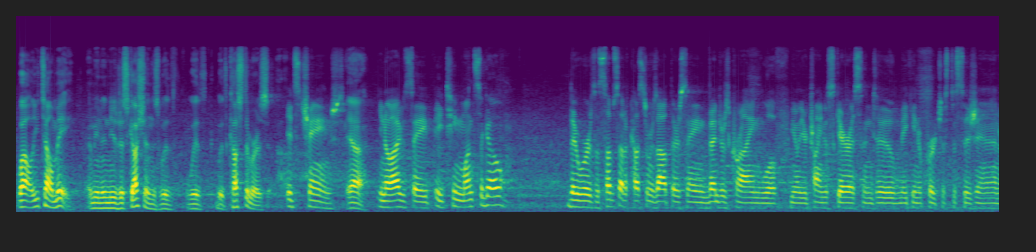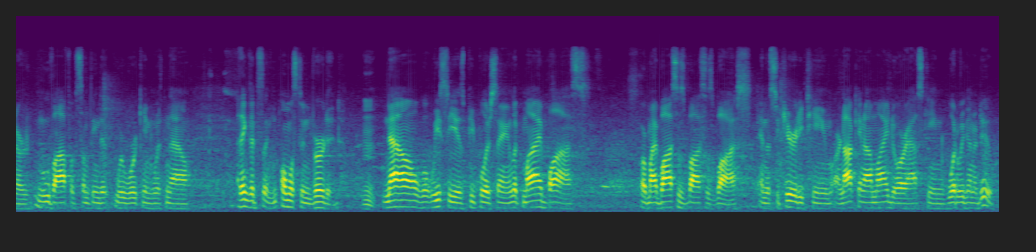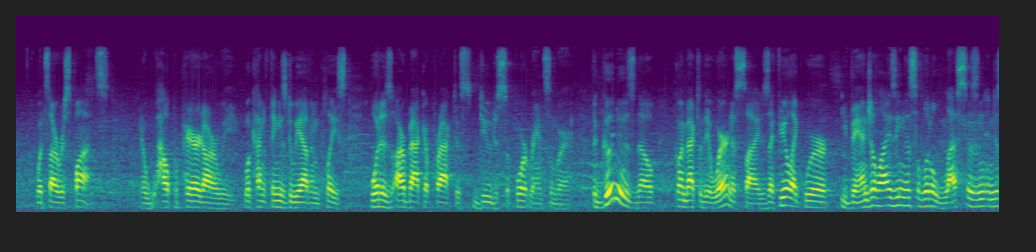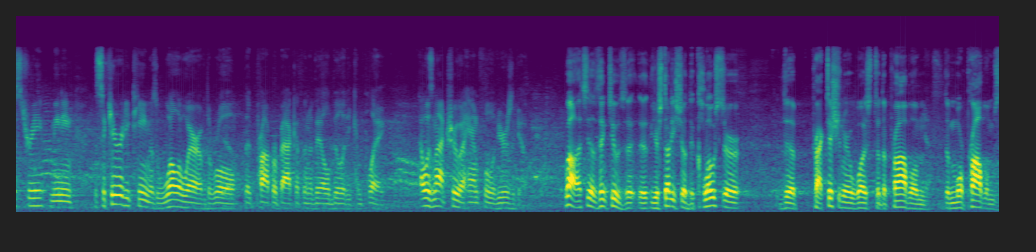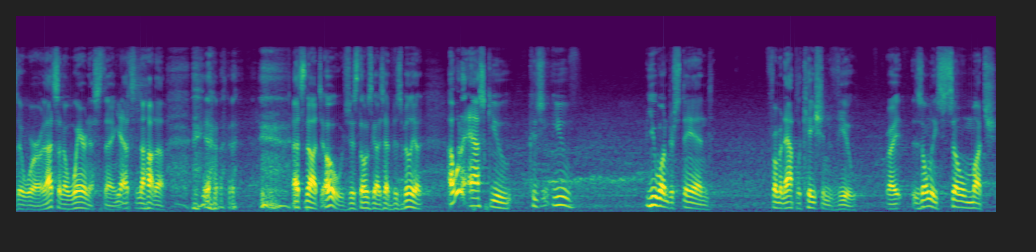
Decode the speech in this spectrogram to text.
well, you tell me. I mean, in your discussions with with with customers, It's changed. yeah. You know, I would say 18 months ago, there was a subset of customers out there saying, vendors crying wolf, you know, you're trying to scare us into making a purchase decision or move off of something that we're working with now. I think that's an, almost inverted. Now, what we see is people are saying, look, my boss or my boss's boss's boss and the security team are knocking on my door asking, what are we going to do? What's our response? You know, how prepared are we? What kind of things do we have in place? What does our backup practice do to support ransomware? The good news, though, going back to the awareness side, is I feel like we're evangelizing this a little less as an industry, meaning the security team is well aware of the role that proper backup and availability can play. That was not true a handful of years ago. Well, that's the other thing too. Is that your study showed the closer the practitioner was to the problem, the more problems there were. That's an awareness thing. That's not a. that's not. Oh, it's just those guys had visibility. I want to ask you because you you understand from an application view, right? There's only so much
